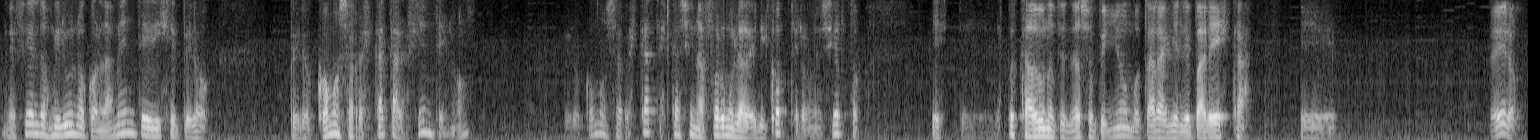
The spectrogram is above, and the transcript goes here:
Me fui al 2001 con la mente y dije, pero, pero ¿cómo se rescata a la gente, no? Pero ¿cómo se rescata? Es casi una fórmula de helicóptero, ¿no es cierto? Este, después cada uno tendrá su opinión, votará a quien le parezca. eh, pero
